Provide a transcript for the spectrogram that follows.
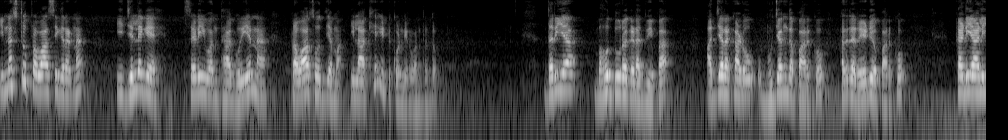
ಇನ್ನಷ್ಟು ಪ್ರವಾಸಿಗರನ್ನು ಈ ಜಿಲ್ಲೆಗೆ ಸೆಳೆಯುವಂತಹ ಗುರಿಯನ್ನು ಪ್ರವಾಸೋದ್ಯಮ ಇಲಾಖೆ ಇಟ್ಟುಕೊಂಡಿರುವಂಥದ್ದು. ದರಿಯ ಬಹುದೂರಗಡ ದ್ವೀಪ, ಅಜ್ಜರಕಾಡು ಭುಜಂಗ ಪಾರ್ಕು, ಅಂದರೆ ರೇಡಿಯೋ ಪಾರ್ಕು, ಕಡಿಯಾಳಿ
